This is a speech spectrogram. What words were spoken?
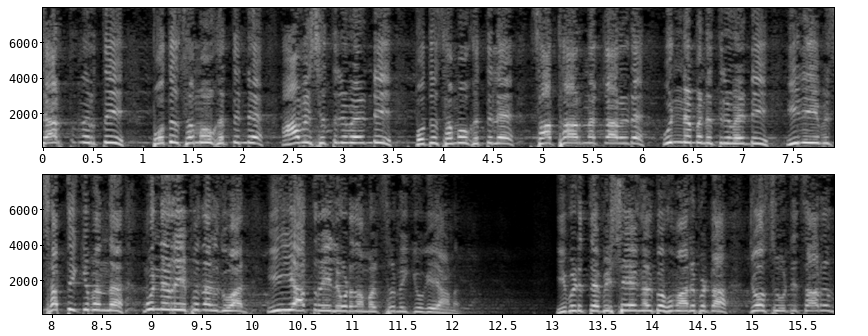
ചേർത്ത് നിർത്തി പൊതുസമൂഹത്തിന്റെ ആവശ്യത്തിനു വേണ്ടി പൊതുസമൂഹത്തിലെ സാധാരണക്കാരുടെ ഉന്നമനത്തിനു വേണ്ടി ഇനിയും ശബ്ദിക്കുമെന്ന് മുന്നറിയിപ്പ് നൽകുവാൻ ഈ യാത്രയിലൂടെ നമ്മൾ ശ്രമിക്കുകയാണ്. ഇവിടുത്തെ വിഷയങ്ങൾ ബഹുമാനപ്പെട്ട ജോസ് കുട്ടി സാറും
